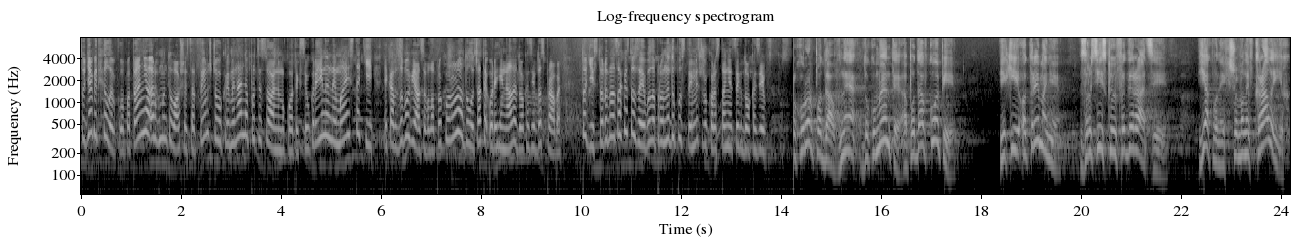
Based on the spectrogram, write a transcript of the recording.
Суддя відхилив клопотання, аргументувавши це тим, що у кримінально-процесуальному кодексі України немає статті, яка б зобов'язувала прокурора долучати оригінали доказів до справи. Тоді сторона захисту заявила про недопустимість використання цих доказів. Прокурор подав не документи, а подав копії, які отримані з Російської Федерації. Як вони їх? Що вони вкрали їх?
